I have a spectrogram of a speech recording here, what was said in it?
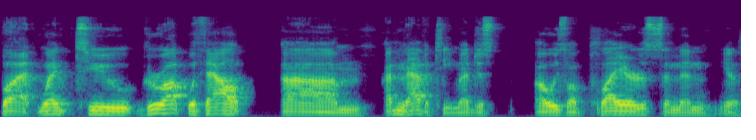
but went to grew up without. Um, I didn't have a team. I just always loved players, and then you know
